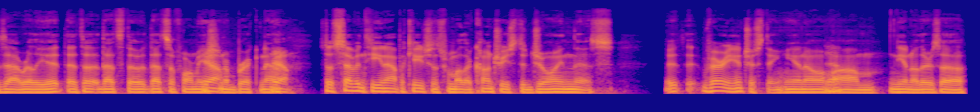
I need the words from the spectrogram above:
Is that really it? That's a, that's the that's the formation Yeah. of BRIC now. Yeah. So 17 applications from other countries to join this. It, it- very interesting. You know, Yeah. um, you know, there's a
